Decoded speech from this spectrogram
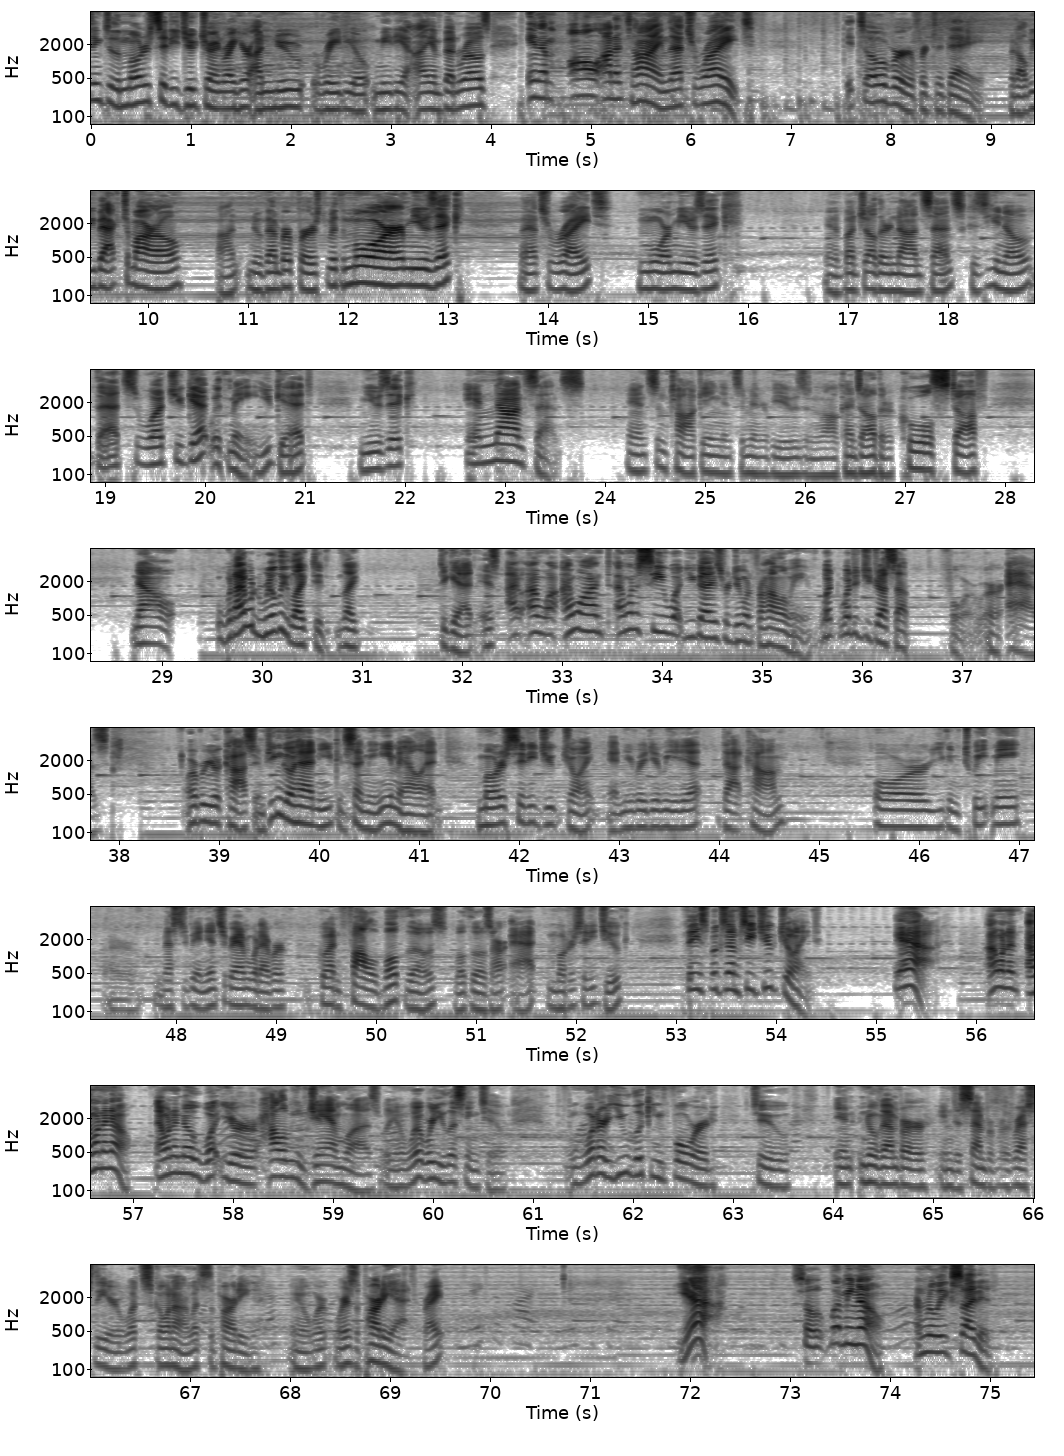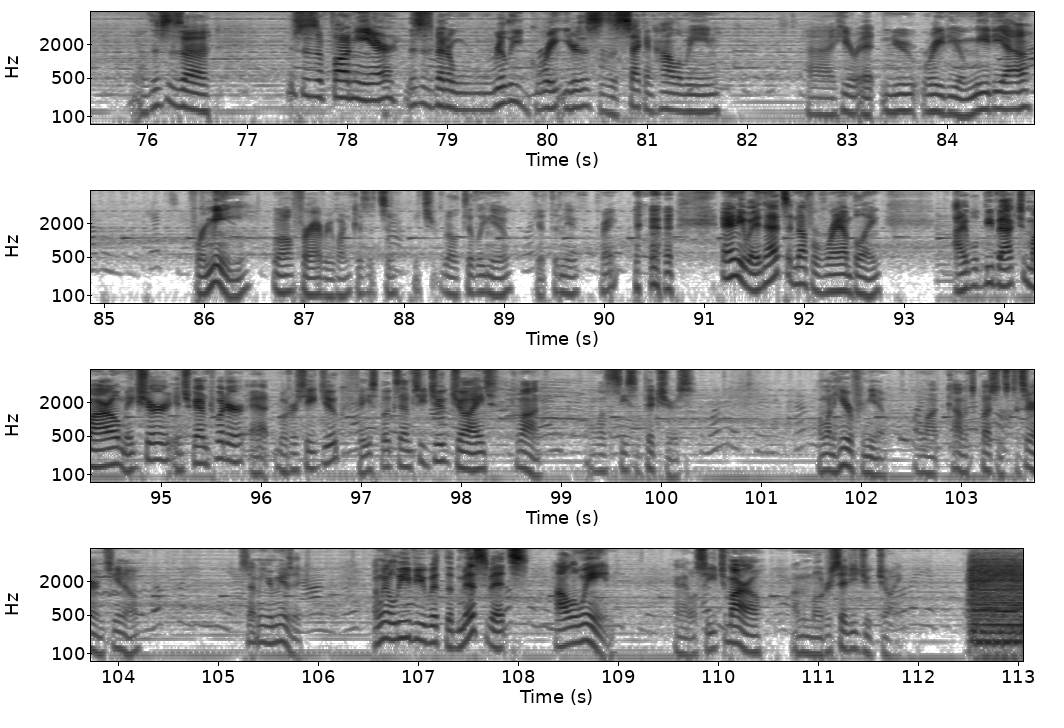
Listening to the Motor City Juke Joint right here on New Radio Media. I am Ben Rose, and I'm all out of time. That's right. It's over for today, but I'll be back tomorrow on November 1st with more music. That's right. More music and a bunch of other nonsense because, you know, that's what you get with me. You get music and nonsense and some talking and some interviews and all kinds of other cool stuff. Now, what I would really like to like to get is I, I, wa- I want I want to see what you guys were doing for Halloween. What what did you dress up for or as? Or were your costumes? You can go ahead and you can send me an email at motorcityjukejoint at newradiomedia.com or you can tweet me or message me on Instagram, whatever. Go ahead and follow both of those. Both of those are at Motor City Juke. Facebook's MC Juke Joint. Yeah, I want to. I want to know. I want to know what your Halloween jam was. You know, what were you listening to? What are you looking forward to in November, in December for the rest of the year? What's going on? What's the party? You know, where, where's the party at? Right? Yeah. So let me know. I'm really excited. You know, this is a this is a fun year. This has been a really great year. This is the second Halloween uh, here at New Radio Media for me. Well, for everyone because it's a, it's relatively new. Get the new right. anyway, that's enough rambling. I will be back tomorrow. Make sure Instagram, Twitter at Motor City Juke, Facebook's MC Juke Joint. Come on, I want to see some pictures. I want to hear from you. I want comments, questions, concerns. You know, send me your music. I'm going to leave you with the Misfits Halloween, and I will see you tomorrow on the Motor City Juke Joint.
